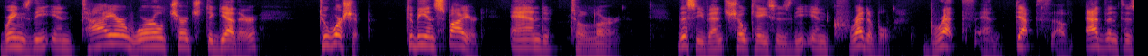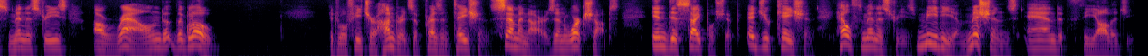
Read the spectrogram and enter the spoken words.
brings the entire world church together to worship, to be inspired, and to learn. This event showcases the incredible breadth and depth of Adventist ministries around the globe. It will feature hundreds of presentations, seminars, and workshops in discipleship, education, health ministries, media, missions, and theology.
